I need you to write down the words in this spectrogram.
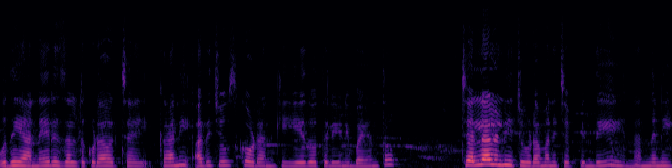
ఉదయాన్నే రిజల్ట్ కూడా వచ్చాయి. కానీ అది చూసుకోవడానికి ఏదో తెలియని భయంతో చెల్లెలని చూడమని చెప్పింది నందిని.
